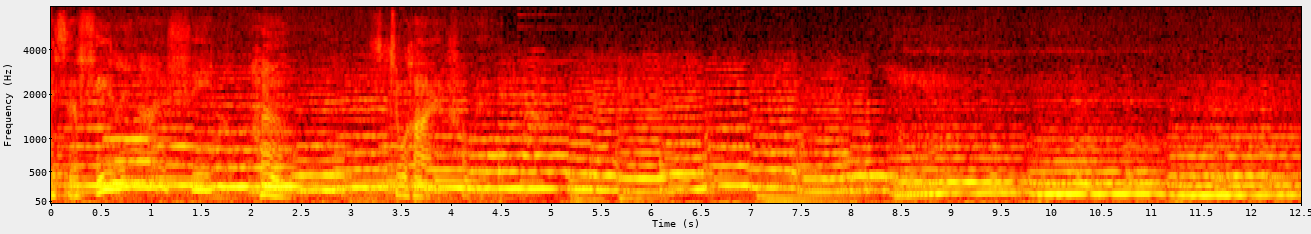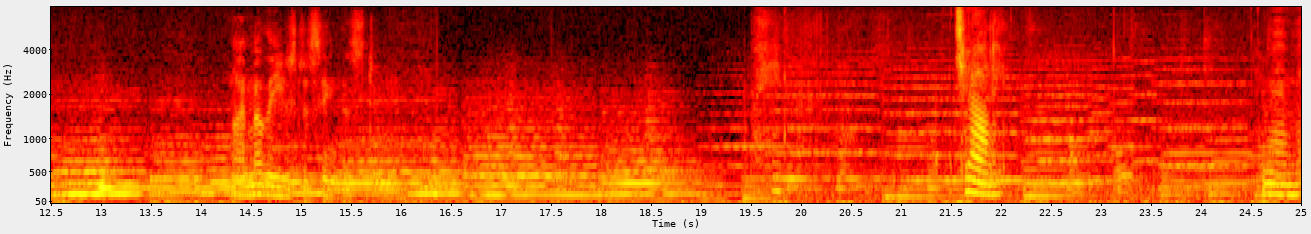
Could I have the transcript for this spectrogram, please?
It's a feeling I feel. Hmm. It's too high for me. Hmm. My mother used to sing this to me. Charlie. Remember?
